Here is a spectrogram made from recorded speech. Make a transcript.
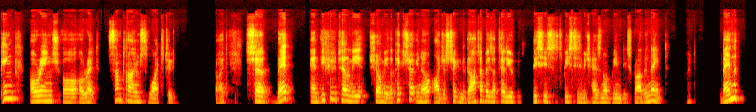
pink, orange, or, or red, sometimes white too, right? So that, and if you tell me, show me the picture, you know, I just check in the database, I tell you, this is species which has not been described and named, right? Then,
